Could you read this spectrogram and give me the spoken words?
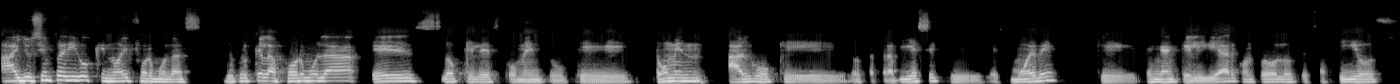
Ah, yo siempre digo que no hay fórmulas. Yo creo que la fórmula es lo que les comento, que tomen algo que los atraviese, que les mueve, que tengan que lidiar con todos los desafíos,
